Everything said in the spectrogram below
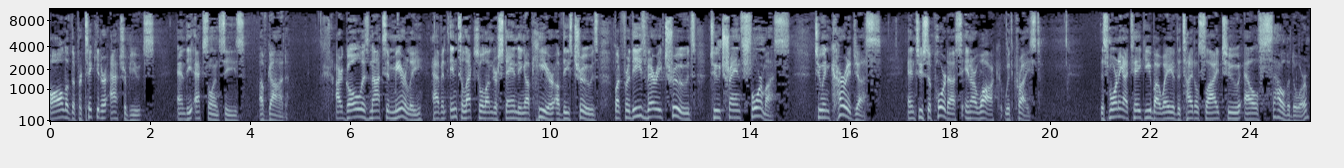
all of the particular attributes and the excellencies of God. Our goal is not to merely have an intellectual understanding up here of these truths, but for these very truths to transform us, to encourage us, and to support us in our walk with Christ. This morning, I take you by way of the title slide to El Salvador.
